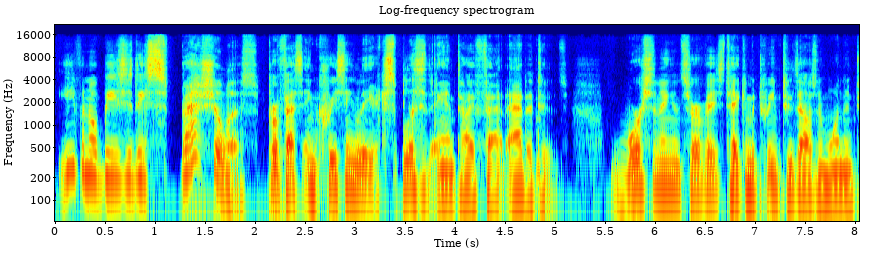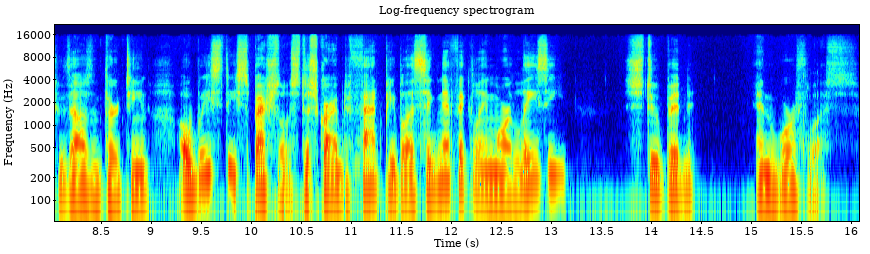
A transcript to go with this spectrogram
Even obesity specialists profess increasingly explicit anti-fat attitudes. Worsening in surveys taken between 2001 and 2013, obesity specialists described fat people as significantly more lazy, stupid, and worthless.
